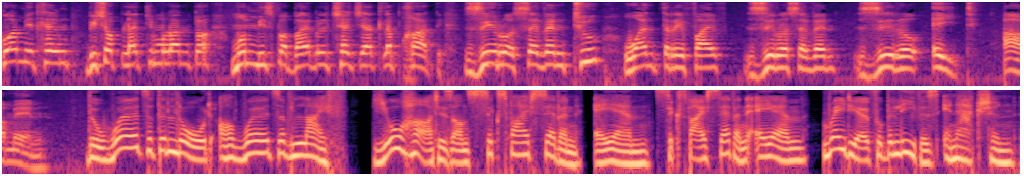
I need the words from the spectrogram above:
kwa metlheng bishop lucky molwantwa mo mmispa bible church ya tlepgate 072 135 0708 amen the words of the lord are words of life your heart is on 657 am 657 am radio for believers in action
